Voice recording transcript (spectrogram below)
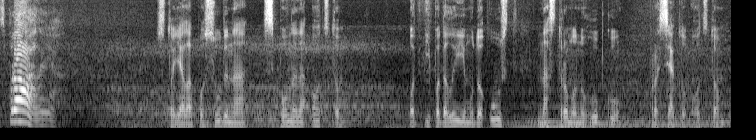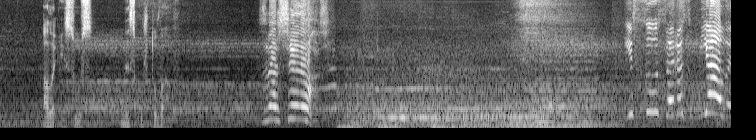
Спрагли я. Стояла посудина, сповнена оцтом. От і подали йому до уст настромлену губку, просяклу оцтом, але Ісус не скуштував. Звершилось! Ісуса розп'яли!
